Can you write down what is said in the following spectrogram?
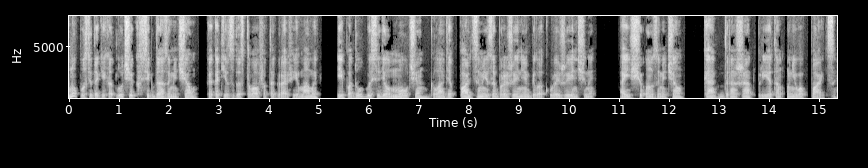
Но после таких отлучек всегда замечал, как отец доставал фотографии мамы и подолгу сидел молча, гладя пальцами изображение белокурой женщины. А еще он замечал, как дрожат при этом у него пальцы.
